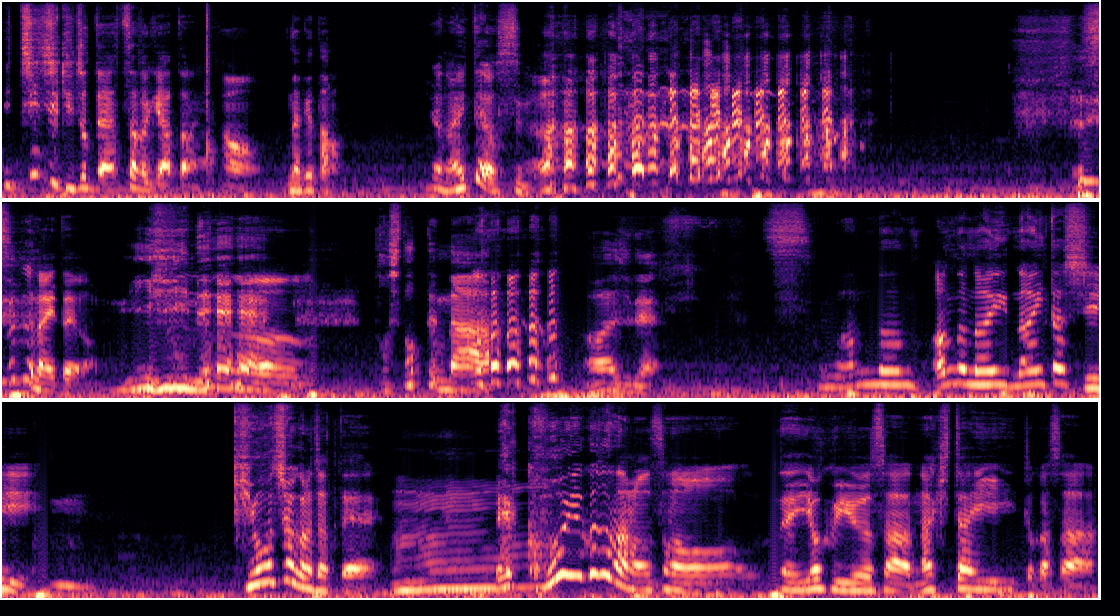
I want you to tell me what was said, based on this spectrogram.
一時期ちょっとやってた時あったのよ。うん。泣けたの？いや、泣いたよ、すぐ。すぐ泣いたよ。いいね。う年取ってんな。マジで。ん。あんな、あんな泣い泣いたし、うん。気持ちよくなっちゃって。うーんえ、こういうことなの？その、ね、よく言うさ、泣きたいとかさ、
